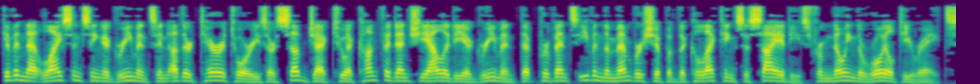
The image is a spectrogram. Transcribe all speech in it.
given that licensing agreements in other territories are subject to a confidentiality agreement that prevents even the membership of the collecting societies from knowing the royalty rates.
